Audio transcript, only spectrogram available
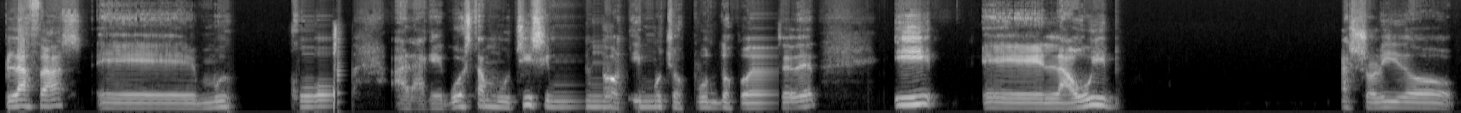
plazas eh, muy a la que cuesta muchísimo y muchos puntos poder acceder. Y eh, la UIP ha solido,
